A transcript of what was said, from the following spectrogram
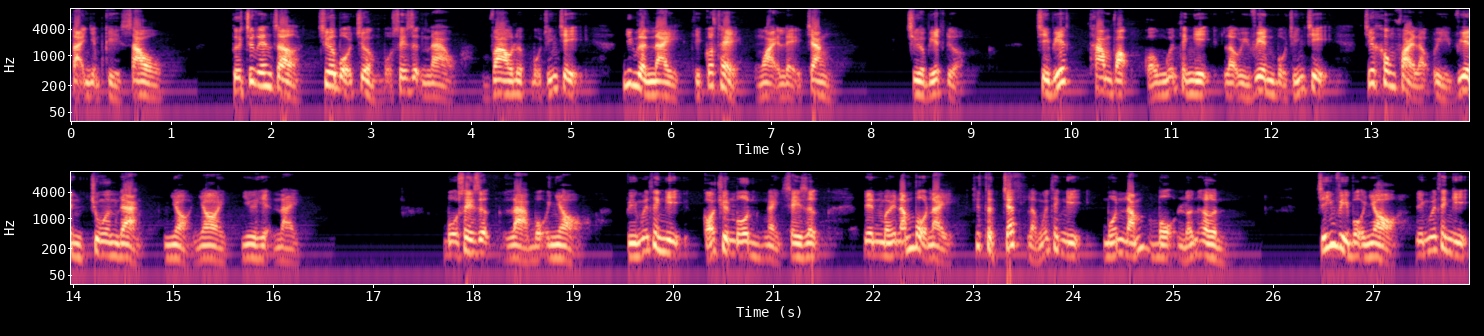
tại nhiệm kỳ sau. Từ trước đến giờ chưa Bộ trưởng Bộ Xây dựng nào vào được Bộ Chính trị, nhưng lần này thì có thể ngoại lệ chăng? Chưa biết được. Chỉ biết tham vọng của ông Nguyễn Thanh Nghị là Ủy viên Bộ Chính trị chứ không phải là Ủy viên Trung ương Đảng nhỏ nhoi như hiện nay. Bộ Xây dựng là bộ nhỏ vì Nguyễn Thanh Nghị có chuyên môn ngành xây dựng nên mới nắm bộ này chứ thực chất là Nguyễn Thanh Nghị muốn nắm bộ lớn hơn. Chính vì bộ nhỏ nên Nguyễn Thanh Nghị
